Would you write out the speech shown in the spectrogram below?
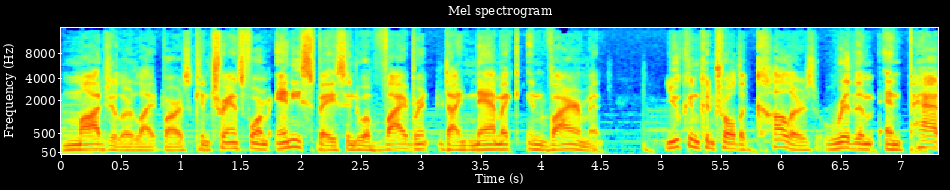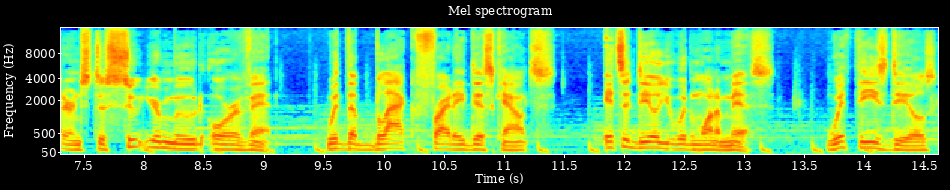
modular light bars can transform any space into a vibrant, dynamic environment. You can control the colors, rhythm, and patterns to suit your mood or event. With the Black Friday discounts, it's a deal you wouldn't want to miss. With these deals,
